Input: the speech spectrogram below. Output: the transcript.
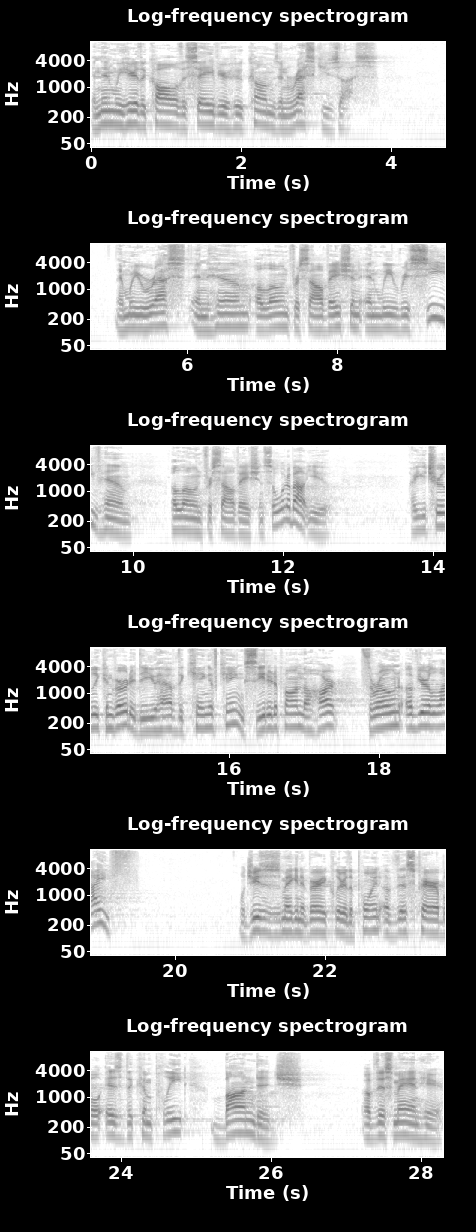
And then we hear the call of the Savior who comes and rescues us. And we rest in Him alone for salvation, and we receive Him alone for salvation. So, what about you? Are you truly converted? Do you have the King of Kings seated upon the heart throne of your life? Well, Jesus is making it very clear. The point of this parable is the complete bondage of this man here.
